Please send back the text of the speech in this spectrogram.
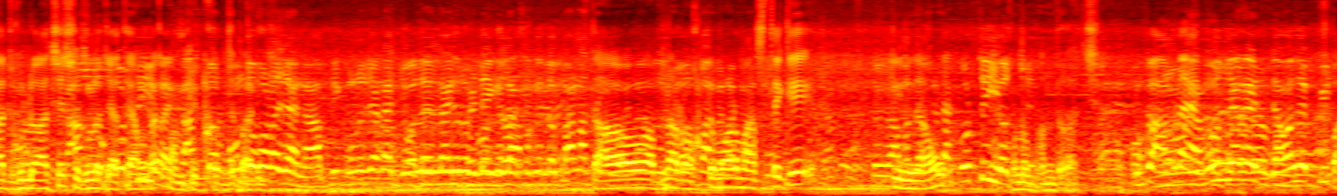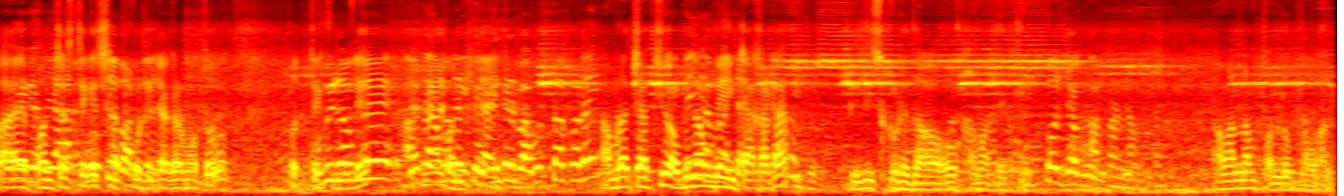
কাজগুলো আছে সেগুলো যাতে আমরা কমপ্লিট করতে পারি। তাও আপনার অক্টোবর মাস থেকে তিন নাও। কোনো বন্ধ আছে। প্রায় পঞ্চাশ থেকে ষাট কোটি টাকার মতো প্রত্যেক মিলে আমরা চাচ্ছি অবিলম্বে এই টাকাটা রিলিজ করে দেওয়া হোক আমাদেরকে। আমার নাম পল্লব ভবান।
